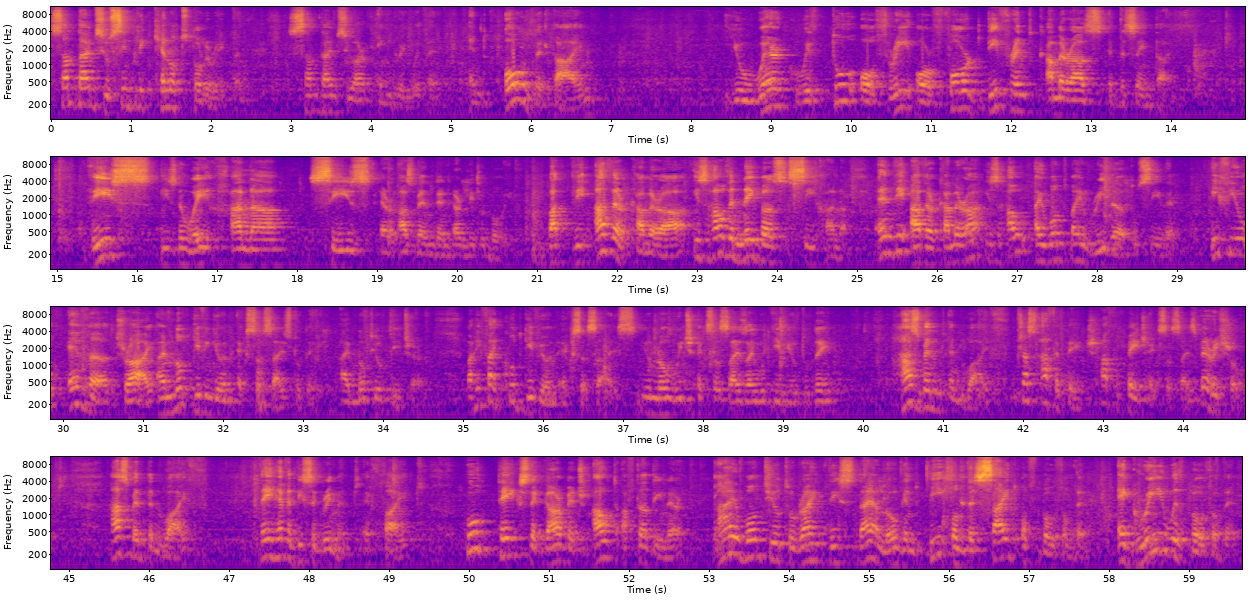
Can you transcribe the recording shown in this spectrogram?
Sometimes you simply cannot tolerate them. Sometimes you are angry with them. And all the time, you work with two or three or four different cameras at the same time. This is the way Hannah sees her husband and her little boy. But the other camera is how the neighbors see Hannah. And the other camera is how I want my reader to see them. If you ever try, I'm not giving you an exercise today, I'm not your teacher. But if I could give you an exercise, you know which exercise I would give you today? Husband and wife, just half a page, half a page exercise, very short. Husband and wife, they have a disagreement, a fight, who takes the garbage out after dinner. I want you to write this dialogue and be on the side of both of them. Agree with both of them.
